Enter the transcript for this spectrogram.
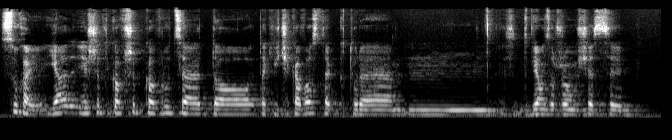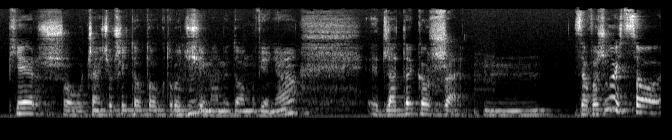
Słuchaj, ja jeszcze tylko szybko wrócę do takich ciekawostek, które mm, wiążą się z pierwszą częścią, czyli tą, tą którą Mhm. dzisiaj mamy do omówienia. Dlatego, że mm, zauważyłaś, co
